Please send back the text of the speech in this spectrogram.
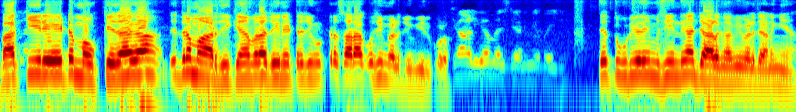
ਬਾਕੀ ਰੇਟ ਮੌਕੇ ਦਾ ਹੈਗਾ। ਤੇ ਇਧਰ ਮਾਰਦੀ ਕੈਮਰਾ ਜਨਰੇਟਰ ਜਨੂਟਰ ਸਾਰਾ ਕੁਝ ਹੀ ਮਿਲ ਜੂ ਵੀਰ ਕੋਲ। ਜਾਲੀਆਂ ਮਿਲ ਜਾਣਗੀਆਂ ਬਾਈ ਜੀ। ਤੇ ਤੂੜੀ ਵਾਲੀ ਮਸ਼ੀਨ ਦੀਆਂ ਜਾਲੀਆਂ ਵੀ ਮਿਲ ਜਾਣਗੀਆਂ।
